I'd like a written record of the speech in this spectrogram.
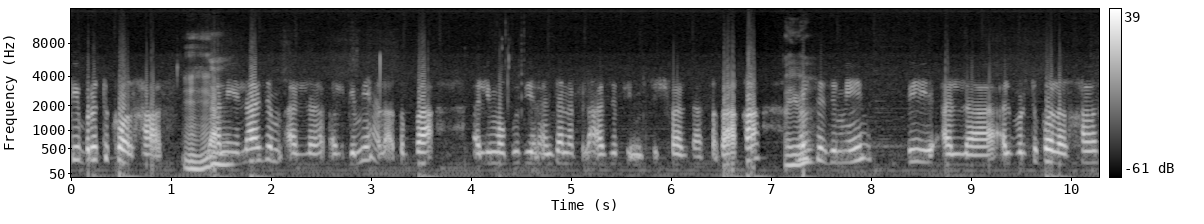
في بروتوكول خاص مهم. يعني لازم ال- الجميع الأطباء اللي موجودين عندنا في العزف في مستشفى الصداقه أيوة. ملتزمين بالبروتوكول الخاص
